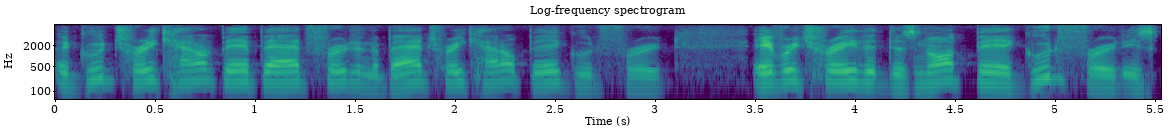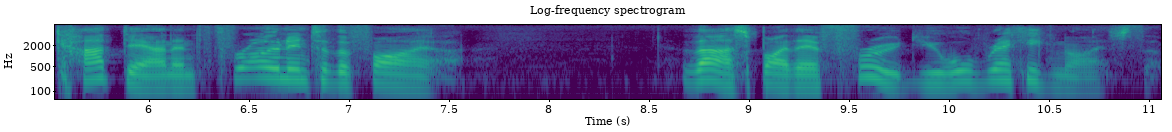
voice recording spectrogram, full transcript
A good tree cannot bear bad fruit, and a bad tree cannot bear good fruit. Every tree that does not bear good fruit is cut down and thrown into the fire. Thus, by their fruit, you will recognize them.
